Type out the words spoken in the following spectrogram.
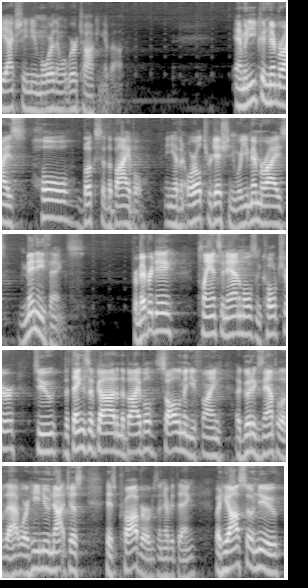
He actually knew more than what we're talking about. And when you can memorize whole books of the Bible, and you have an oral tradition where you memorize many things, from everyday plants and animals and culture to the things of God in the Bible, Solomon, you find a good example of that, where he knew not just his proverbs and everything, but he also knew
